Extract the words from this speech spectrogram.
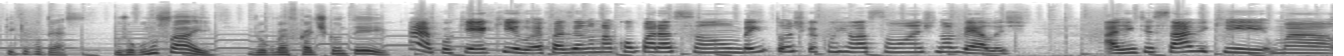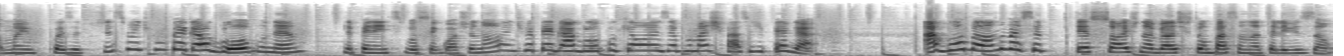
O que, que acontece? O jogo não sai, o jogo vai ficar de escanteio. É, porque é aquilo, é fazendo uma comparação bem tosca com relação às novelas. A gente sabe que uma, uma coisa, principalmente vamos pegar o Globo, né? Independente se você gosta ou não, a gente vai pegar a Globo, que é um exemplo mais fácil de pegar. A Globo, ela não vai ser, ter só as novelas que estão passando na televisão.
